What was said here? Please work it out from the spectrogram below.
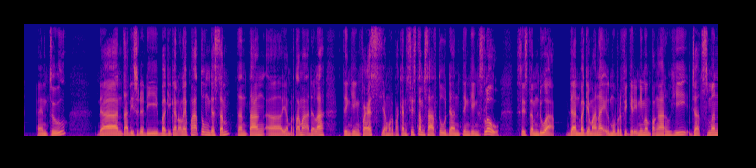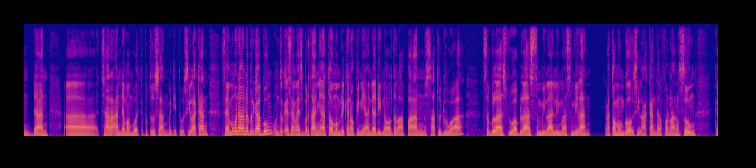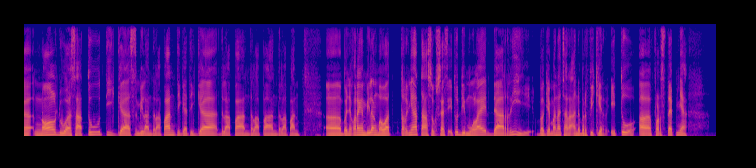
dan tadi sudah dibagikan oleh Patung Desem tentang uh, yang pertama adalah thinking fast yang merupakan sistem satu dan thinking slow sistem 2 dan bagaimana ilmu berpikir ini mempengaruhi judgement dan uh, cara Anda membuat keputusan begitu. Silakan saya mengundang Anda bergabung untuk SMS bertanya atau memberikan opini Anda di 0812 11 12 959 atau monggo silahkan telepon langsung ke 0213983388. Uh, banyak orang yang bilang bahwa ternyata sukses itu dimulai dari bagaimana cara Anda berpikir. Itu uh, first stepnya,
